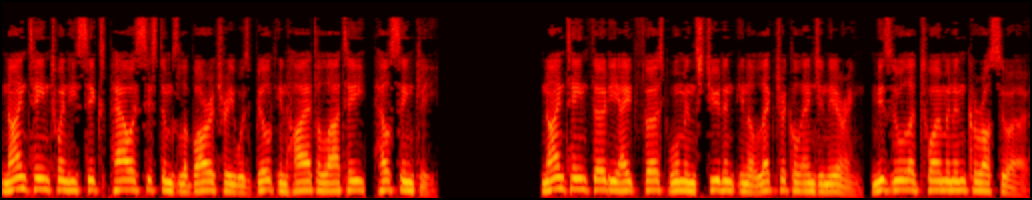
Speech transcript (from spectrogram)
1926 Power Systems Laboratory was built in Hietalahti, Helsinki. 1938 First woman student in electrical engineering, Ms. Ulla Tuominen Karosuo.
